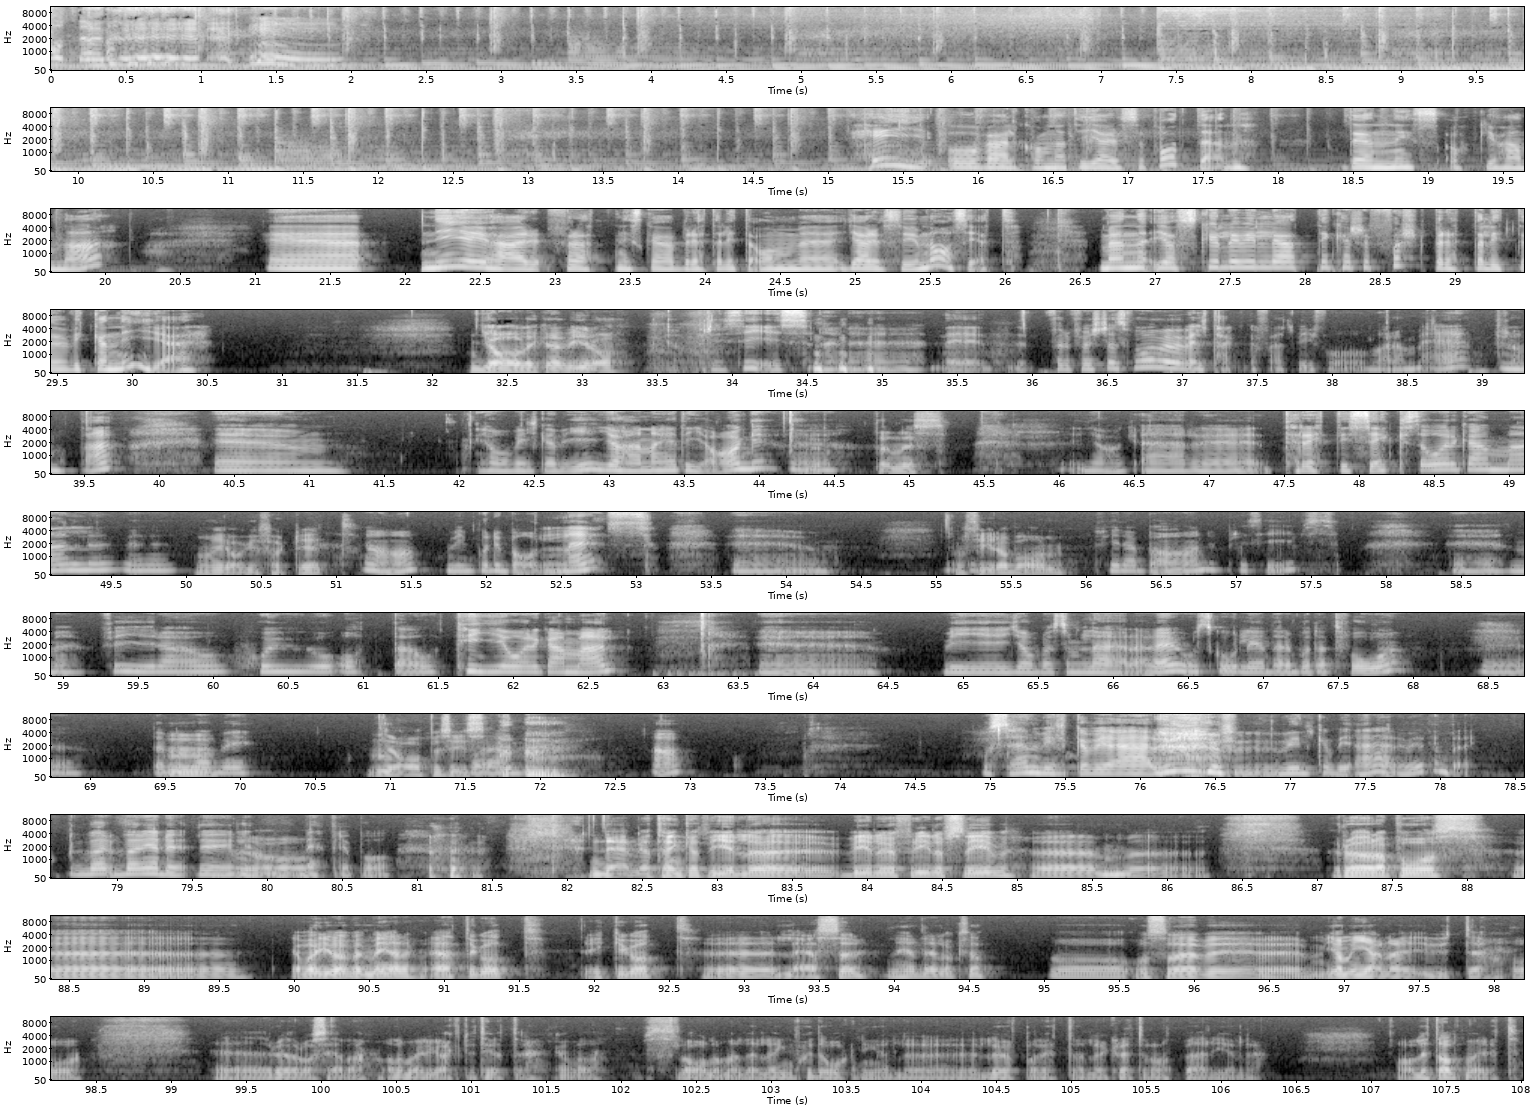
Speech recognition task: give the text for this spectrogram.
Podden. Hej och välkomna till Järvsöpodden. Dennis och Johanna. Eh, ni är ju här för att ni ska berätta lite om eh, Järvsögymnasiet. Men jag skulle vilja att ni kanske först berättar lite vilka ni är. Ja, vilka är vi då? Precis. Eh, eh, för det första så får vi väl tacka för att vi får vara med och prata. Mm. Ja, vilka är vi? Johanna heter jag. Ja, Dennis. Jag är 36 år gammal. Och jag är 41. Ja, vi bor i Bollnäs. Och fyra barn. Fyra barn, precis. Som är fyra, och sju, och åtta och tio år gammal. Vi jobbar som lärare och skolledare båda två. Det är väl Mm. vad vi... Ja, precis. Våra... Ja. Och sen vilka vi är. vilka vi är, jag vet inte. Bör, börjar du? Du är lite Ja. bättre på... Nej, men jag tänker att vi gillar, vi gillar ju friluftsliv. ehm, eh, Röra på oss. eh, ja, vad gör vi mer? Äter gott, dricker gott, eh, läser en hel del också. Och, och så är vi ja, men gärna ute och eh, rör oss i alla, alla möjliga aktiviteter. Det kan vara slalom eller längdskidåkning eller löpa lite eller klättra något berg eller ja, lite allt möjligt.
